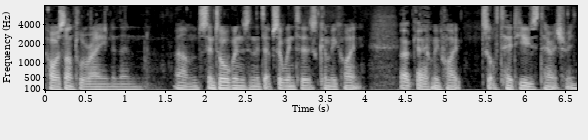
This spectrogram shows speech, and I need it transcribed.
horizontal rain, and then um, St Albans in the depths of winters can be quite. Okay. Can be quite sort of Ted Hughes territory.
